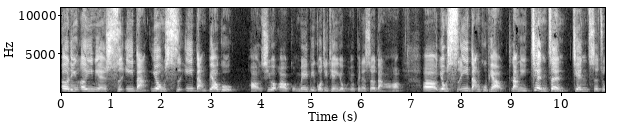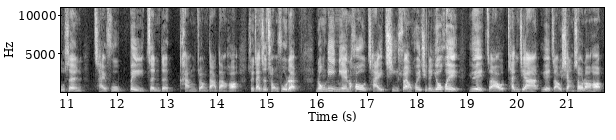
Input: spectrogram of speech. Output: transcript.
二零二一年十一档，用十一档标股，好，希望啊，maybe 过几天有有变成十二档哦，哈。呃，用十一档股票让你见证坚持主升、财富倍增的康庄大道哈，所以再次重复了，农历年后才起算会期的优惠，越早参加越早享受了哈。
